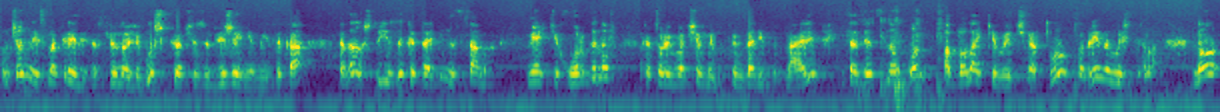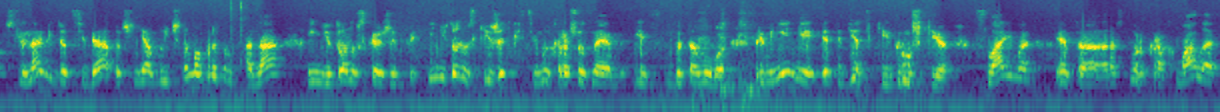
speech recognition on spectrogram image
Ученые смотрели за слюной лягушек, вообще за движением языка. Казалось, что язык – это один из самых мягких органов, которые вообще мы когда-либо знали. И, соответственно, он обволакивает жертву во время выстрела. Но слюна ведет себя очень необычным образом. Она и ньютоновская жидкость. И ньютоновские жидкости мы хорошо знаем из бытового применения. Это детские игрушки слаймы, это раствор крахмала.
